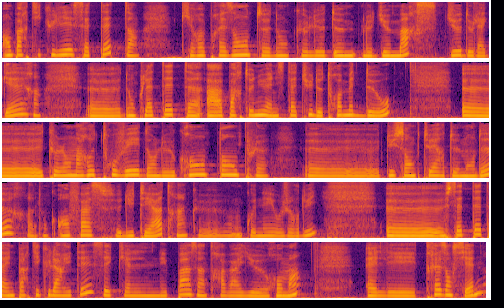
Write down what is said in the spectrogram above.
en particulier cette tête qui représente donc le, dieu Mars, dieu de la guerre. Euh, donc la tête a appartenu à une statue de 3 mètres de haut. Euh, que l'on a retrouvée dans le grand temple du sanctuaire de Mandeur, donc en face du théâtre hein, que on connaît aujourd'hui. cette tête a une particularité, c'est qu'elle n'est pas un travail romain. Elle est très ancienne,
